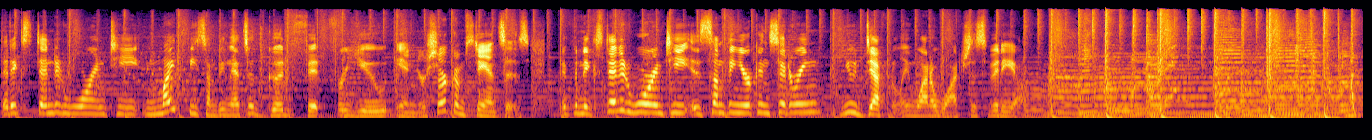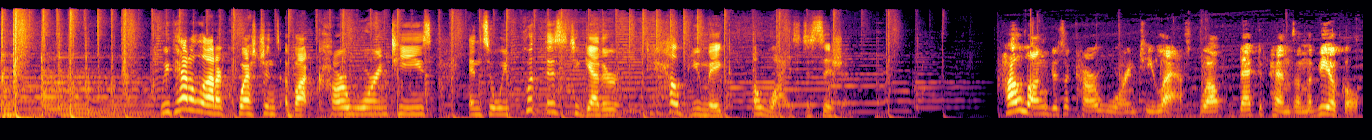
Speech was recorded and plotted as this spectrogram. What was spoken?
that extended warranty might be something that's a good fit for you in your circumstances. If an extended warranty is something you're considering, you definitely want to watch this video. We've had a lot of questions about car warranties, and so we put this together to help you make a wise decision. How long does a car warranty last? Well, that depends on the vehicle.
